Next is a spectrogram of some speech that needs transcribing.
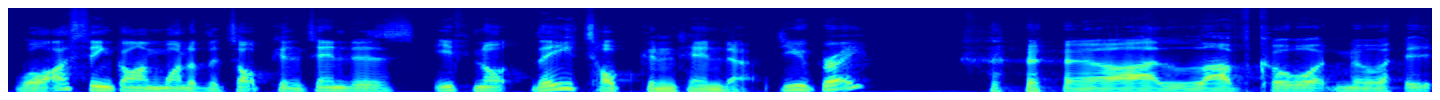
Well, I think I'm one of the top contenders, if not the top contender. Do you agree? I love Kouat Noi.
